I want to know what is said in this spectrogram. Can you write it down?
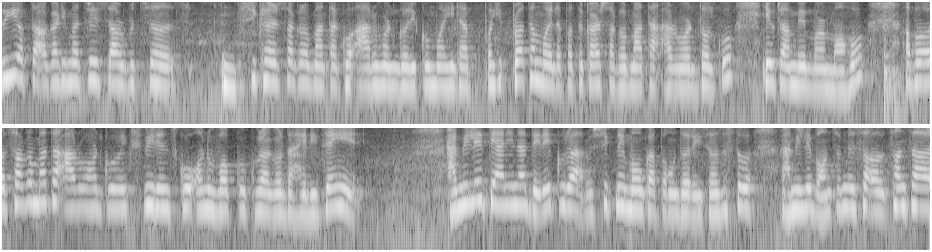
दुई हप्ता अगाडि मात्रै सर्वोच्च शिखर सगरमाथाको आरोहण गरेको महिला प्रथम महिला पत्रकार सगरमाथा आरोहण दलको एउटा मेम्बर म हो। अब सगरमाथा आरोहणको एक्सपिरियन्सको अनुभवको कुरा गर्दाखेरि चाहिँ हामीले त्यहाँनिर धेरै कुराहरू सिक्ने मौका पाउँदो रहेछ। जस्तो हामीले भन्छौँ नि संसार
